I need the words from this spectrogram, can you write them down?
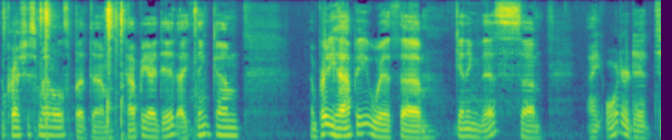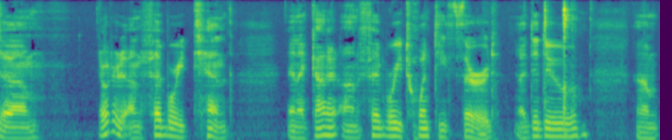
the precious metals, but um, happy I did. I think um, I'm pretty happy with um, getting this. Um, I ordered it. Um, ordered it on February 10th, and I got it on February 23rd. I did do um,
